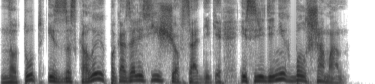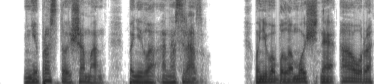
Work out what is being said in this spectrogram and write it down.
но тут из-за скалы показались еще всадники, и среди них был шаман. Непростой шаман, поняла она сразу. У него была мощная аура,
